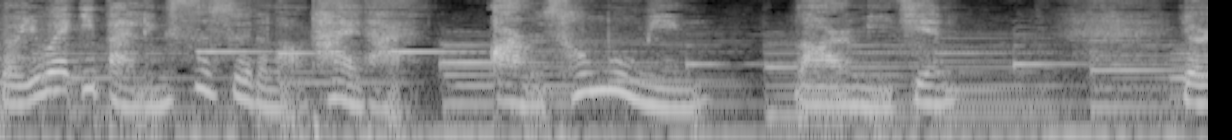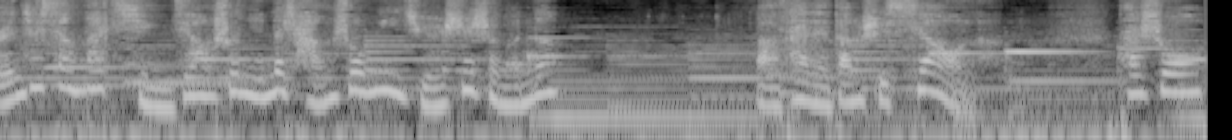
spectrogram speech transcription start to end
有一位一百零四岁的老太太，耳聪目明，老而弥坚。有人就向她请教说：“您的长寿秘诀是什么呢？”老太太当时笑了，她说：“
